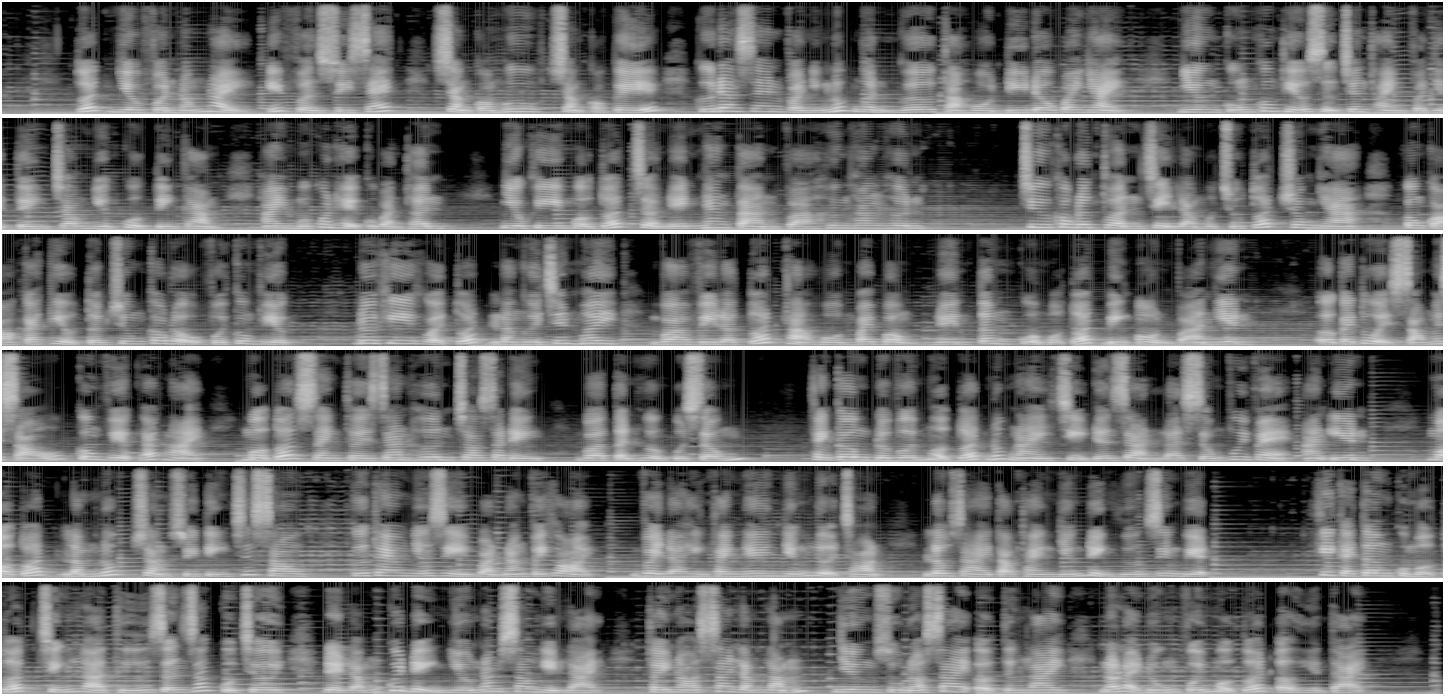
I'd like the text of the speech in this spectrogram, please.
Tuất nhiều phần nóng nảy, ít phần suy xét, chẳng có mưu, chẳng có kế, cứ đan xen vào những lúc ngẩn ngơ thả hồn đi đâu bay nhảy, nhưng cũng không thiếu sự chân thành và nhiệt tình trong những cuộc tình cảm hay mối quan hệ của bản thân. Nhiều khi mậu tuất trở nên ngang tàn và hưng hăng hơn chứ không đơn thuần chỉ là một chú tuất trong nhà, không có cái kiểu tập trung cao độ với công việc. Đôi khi gọi tuất là người trên mây và vì là tuất thả hồn bay bổng nên tâm của mậu tuất bình ổn và an nhiên. Ở cái tuổi 66, công việc gác lại, mậu tuất dành thời gian hơn cho gia đình và tận hưởng cuộc sống. Thành công đối với mậu tuất lúc này chỉ đơn giản là sống vui vẻ, an yên. Mậu tuất lắm lúc chẳng suy tính trước sau, cứ theo những gì bản năng vấy gọi. Vậy là hình thành nên những lựa chọn, lâu dài tạo thành những định hướng riêng biệt. Khi cái tâm của mậu tuất chính là thứ dẫn dắt cuộc chơi để lắm quyết định nhiều năm sau nhìn lại, thấy nó sai lắm lắm, nhưng dù nó sai ở tương lai, nó lại đúng với mậu tuất ở hiện tại.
